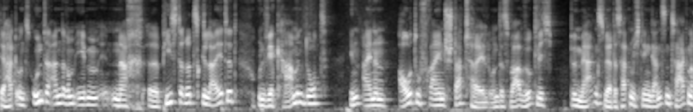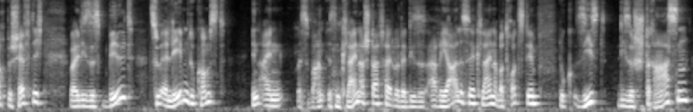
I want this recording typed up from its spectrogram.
Der hat uns unter anderem eben nach äh, Piesteritz geleitet und wir kamen dort in einen autofreien Stadtteil und das war wirklich bemerkenswert. Das hat mich den ganzen Tag noch beschäftigt, weil dieses Bild zu erleben, du kommst in ein, es war, ist ein kleiner Stadtteil oder dieses Areal ist sehr klein, aber trotzdem, du siehst diese Straßen,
